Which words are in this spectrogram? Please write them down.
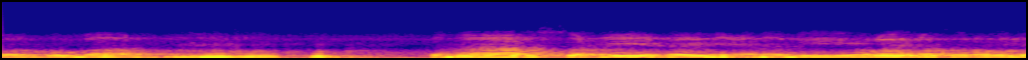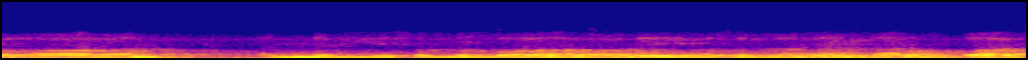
والقربان. أكبر كما في الصحيحين عن أبي هريرة رضي الله عنه عن النبي صلى الله عليه وسلم أنه قال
